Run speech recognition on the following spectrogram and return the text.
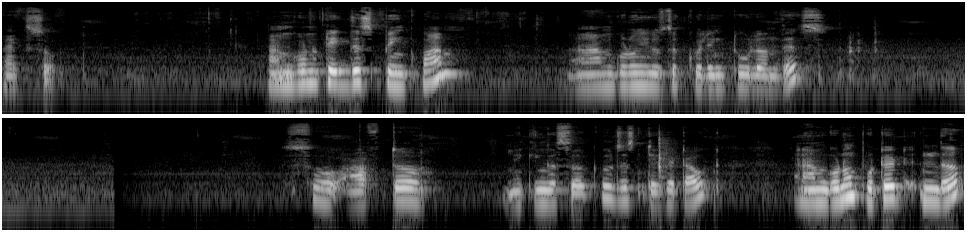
like so. I'm going to take this pink one I'm going to use the quilling tool on this. So after making a circle just take it out and I'm going to put it in the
